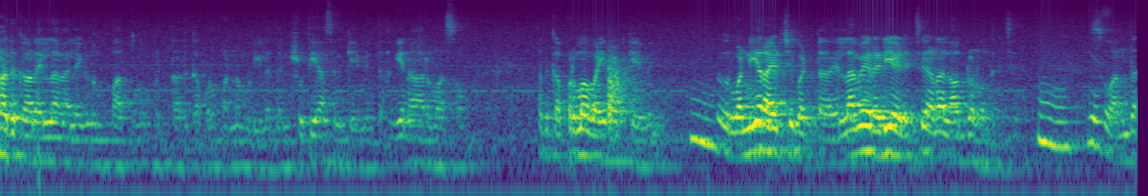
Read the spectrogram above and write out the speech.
அதுக்கான எல்லா வேலைகளும் பார்த்தோம் பட் அதுக்கப்புறம் பண்ண முடியல தென் ஸ்ருதிஹாசன் கேமின் அகைன் ஆறு மாதம் அதுக்கப்புறமா வைநாட் கேமின் ஒரு ஒன் இயர் ஆயிடுச்சு பட் எல்லாமே ரெடி ஆயிடுச்சு ஆனால் லாக்டவுன் வந்துடுச்சு ஸோ அந்த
